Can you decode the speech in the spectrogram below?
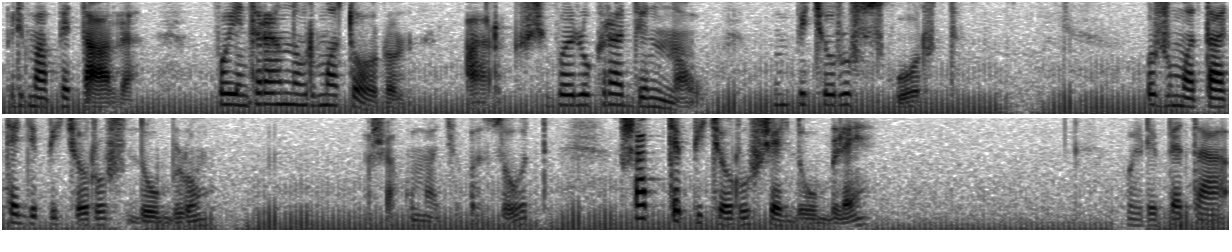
prima petală. Voi intra în următorul arc și voi lucra din nou. Un picioruș scurt, o jumătate de picioruș dublu, așa cum ați văzut, 7 piciorușe duble, voi repeta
